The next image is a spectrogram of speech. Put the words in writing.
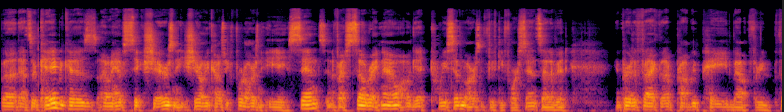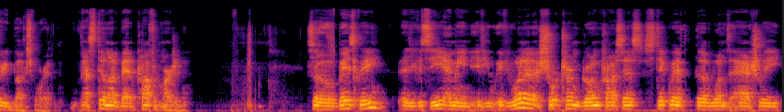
But that's okay because I only have six shares and each share only costs me $4.88. And if I sell right now, I'll get $27.54 out of it compared to the fact that I probably paid about 30, 30 bucks for it. That's still not a bad profit margin. So basically, as you can see, I mean, if you if you want a short-term growing process, stick with the ones actually,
